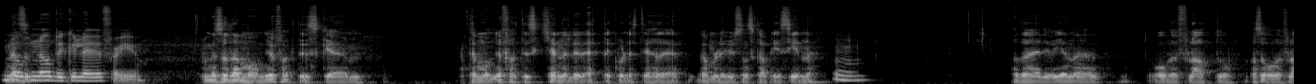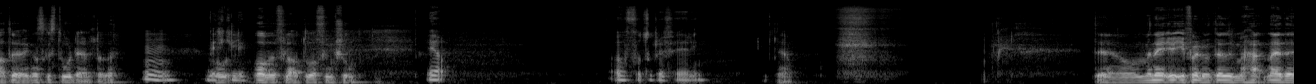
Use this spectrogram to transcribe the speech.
No, Men så- no byggeløyve for you. Men så da må en jo faktisk eh, Da må en jo faktisk kjenne litt etter hvordan de her gamle husene skal bli sine. Og da er det jo gjerne overflato. Altså overflate er jo en ganske stor del av det. Mm, Virkelig. Og- overflato og funksjon. Ja. Og fotografering. Ja. Det er jo, men jeg, jeg føler jo at det, her, nei, det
